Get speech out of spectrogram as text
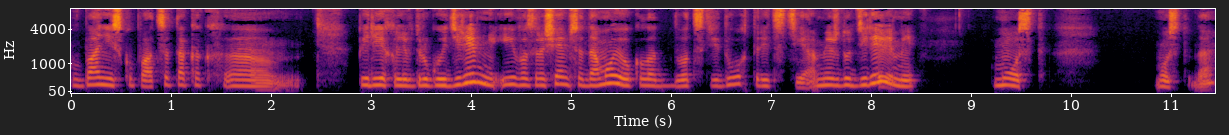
в бане искупаться, так как э, переехали в другую деревню и возвращаемся домой около 22-30. А между деревьями мост – мост, да?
